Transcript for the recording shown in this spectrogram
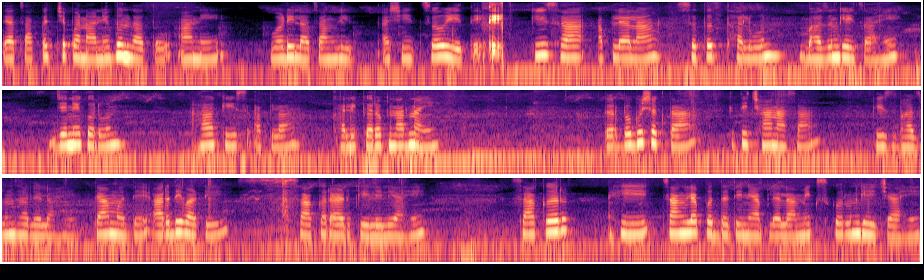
त्याचा कच्चेपणा निघून जातो आणि वडीला चांगली अशी चव येते. किस हा आपल्याला सतत हलवून भाजून घ्यायचा आहे. जेणेकरून हा केस आपला खाली करपणार नाही. तर बघू शकता किती छान असा केस भाजून झालेला आहे. त्यामध्ये अर्धी वाटी साखर ॲड केलेली आहे. साखर ही चांगल्या पद्धतीने आपल्याला मिक्स करून घ्यायची आहे.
